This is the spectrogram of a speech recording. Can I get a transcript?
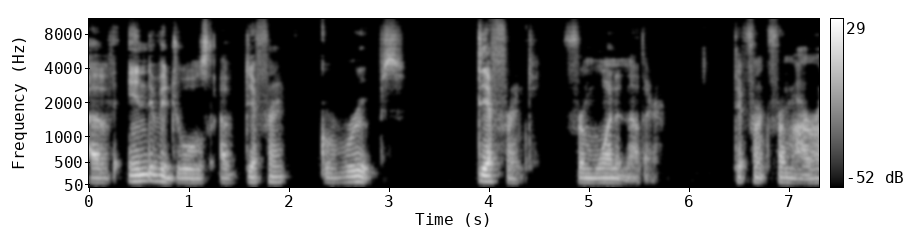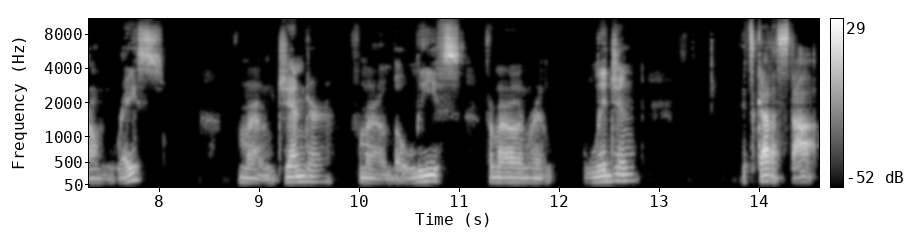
of individuals of different groups, different from one another, different from our own race, from our own gender, from our own beliefs, from our own religion. It's got to stop.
